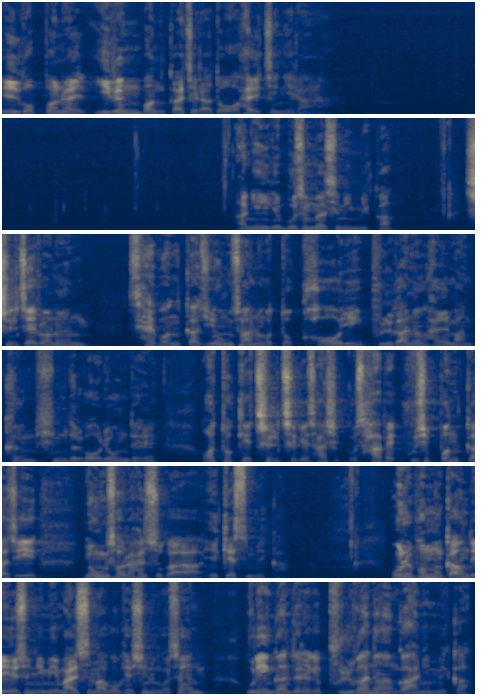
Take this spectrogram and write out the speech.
일곱 번을 일흔 번까지라도 할지니라. 아니 이게 무슨 말씀입니까? 실제로는 세 번까지 용서하는 것도 거의 불가능할 만큼 힘들고 어려운데 어떻게 77이 49, 490번까지 용서를 할 수가 있겠습니까? 오늘 본문 가운데 예수님이 말씀하고 계시는 것은 우리 인간들에게 불가능한 거 아닙니까?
